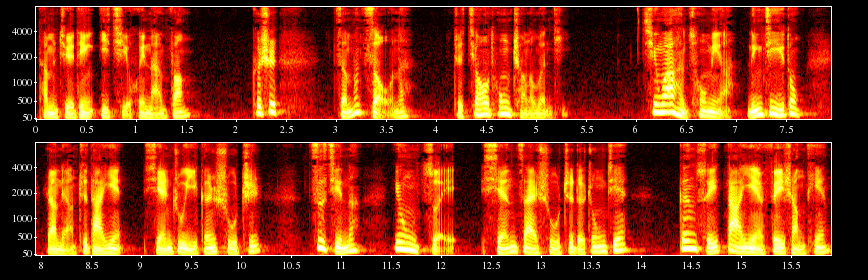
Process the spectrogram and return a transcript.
他们决定一起回南方。可是怎么走呢？这交通成了问题。青蛙很聪明啊，灵机一动，让两只大雁衔住一根树枝，自己呢用嘴衔在树枝的中间，跟随大雁飞上天。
